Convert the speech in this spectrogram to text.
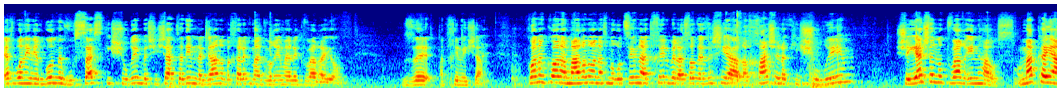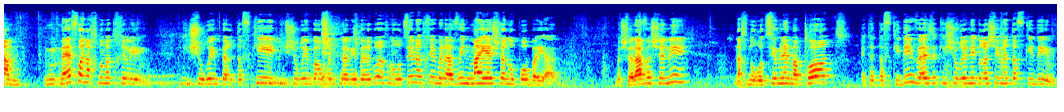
איך בונים ארגון מבוסס כישורים בשישה צעדים, נגענו בחלק מהדברים האלה כבר היום. זה מתחיל משם. קודם כל אמרנו, אנחנו רוצים להתחיל ולעשות איזושהי הערכה של הכישורים שיש לנו כבר in-house. מה קיים? מאיפה אנחנו מתחילים? כישורים פר תפקיד, כישורים באופן כללי בארגון, אנחנו רוצים להתחיל ולהבין מה יש לנו פה ביד. בשלב השני, אנחנו רוצים למפות את התפקידים ואיזה כישורים נדרשים לתפקידים.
